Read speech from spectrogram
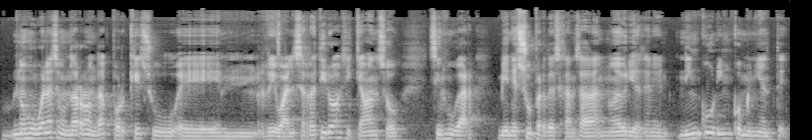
no jugó en la segunda ronda porque su eh, rival se retiró, así que avanzó sin jugar. Viene súper descansada, no debería tener ningún inconveniente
